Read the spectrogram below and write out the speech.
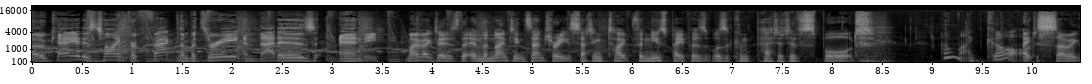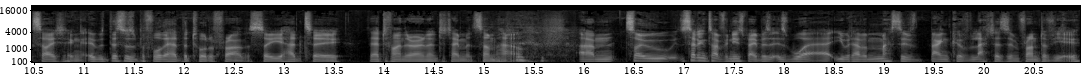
Okay, it is time for fact number three, and that is Andy. My fact is that in the 19th century, setting type for newspapers was a competitive sport. oh my god! It's so exciting. It, was- this was before they had the Tour de France, so you had to they had to find their own entertainment somehow. um, so setting type for newspapers is where you would have a massive bank of letters in front of you,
